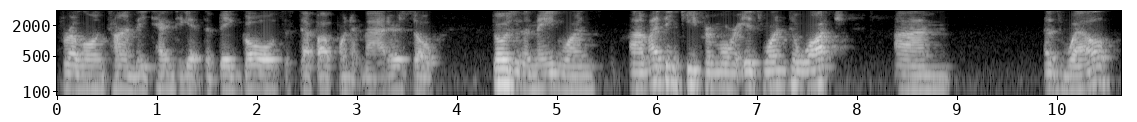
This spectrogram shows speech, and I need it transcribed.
for a long time. They tend to get the big goals to step up when it matters. So those are the main ones. Um, I think Kiefer Moore is one to watch um, as well.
